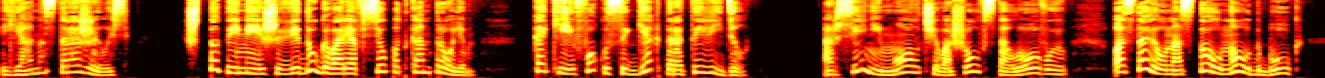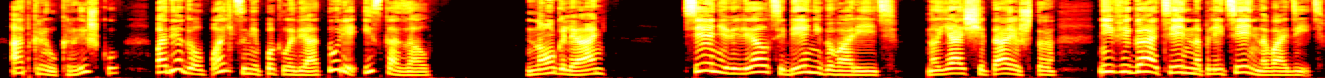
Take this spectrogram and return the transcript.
Я насторожилась. Что ты имеешь в виду, говоря «все под контролем»? Какие фокусы Гектора ты видел?» Арсений молча вошел в столовую, поставил на стол ноутбук, открыл крышку, побегал пальцами по клавиатуре и сказал. «Ну, глянь, Сеня велел тебе не говорить, но я считаю, что нифига тень на плетень наводить.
